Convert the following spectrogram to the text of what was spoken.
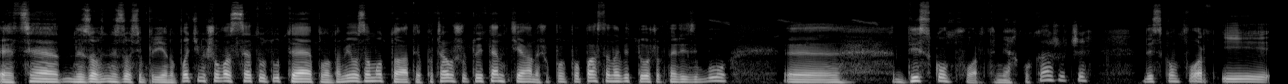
Е, Це не зовсім, не зовсім приємно. Потім, якщо у вас все тут утеплено, там його замотати, почав, що той тен тягне, щоб попасти на віточок, на різьбу. Е, дискомфорт, м'яко кажучи, дискомфорт. І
